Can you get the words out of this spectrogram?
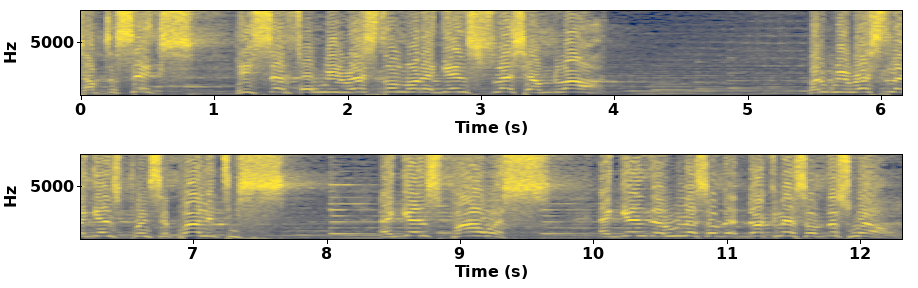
chapter 6, he said, For we wrestle not against flesh and blood, but we wrestle against principalities, against powers, against the rulers of the darkness of this world,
